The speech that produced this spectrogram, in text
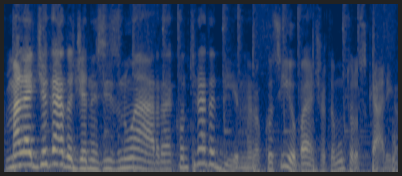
Ma l'hai giocato Genesis Noir? Continuate a dirmelo, così io poi a un certo punto lo scarico.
